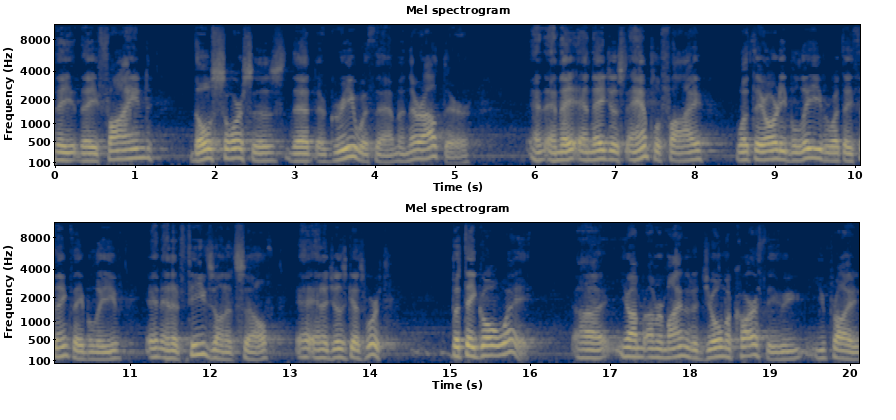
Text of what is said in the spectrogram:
they, they find those sources that agree with them, and they're out there, and, and, they, and they just amplify what they already believe or what they think they believe, and, and it feeds on itself, and, and it just gets worse. But they go away. Uh, you know, I'm, I'm, reminded of Joe McCarthy, who you probably,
